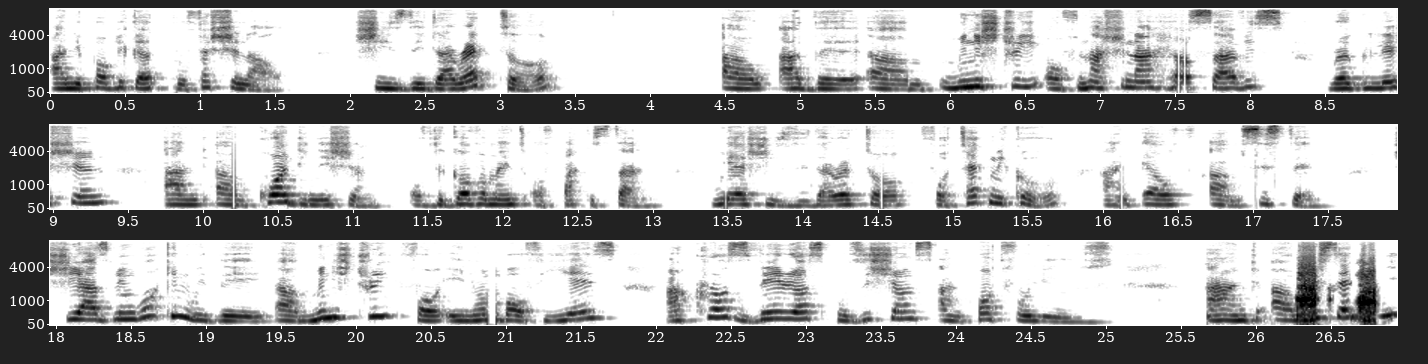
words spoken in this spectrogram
and a public health professional. She's the director uh, at the um, Ministry of National Health Service, Regulation and um, coordination of the government of Pakistan, where she's the director for technical and health um, system. She has been working with the uh, ministry for a number of years across various positions and portfolios. And um, recently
